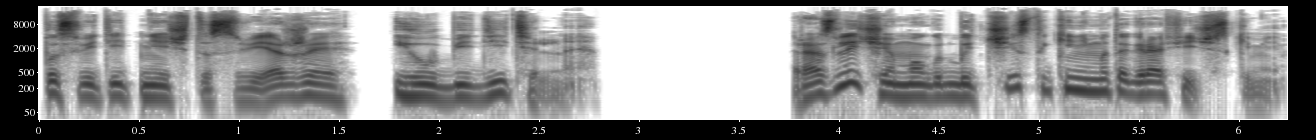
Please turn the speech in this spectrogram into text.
посвятить нечто свежее и убедительное. Различия могут быть чисто кинематографическими,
